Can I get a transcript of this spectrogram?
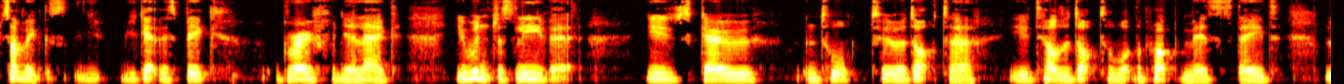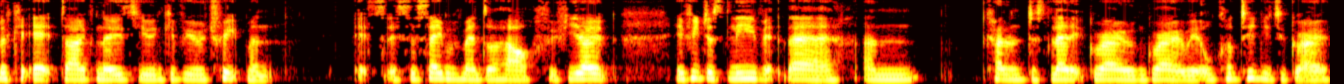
something you, you get this big growth in your leg, you wouldn't just leave it. You'd go and talk to a doctor. You tell the doctor what the problem is. They'd look at it, diagnose you, and give you a treatment. It's it's the same with mental health. If you don't, if you just leave it there and kind of just let it grow and grow. It will continue to grow,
